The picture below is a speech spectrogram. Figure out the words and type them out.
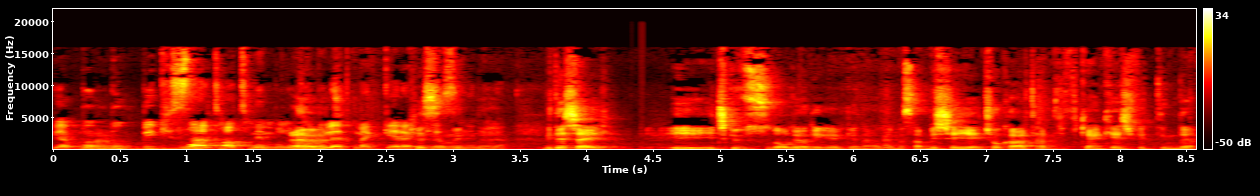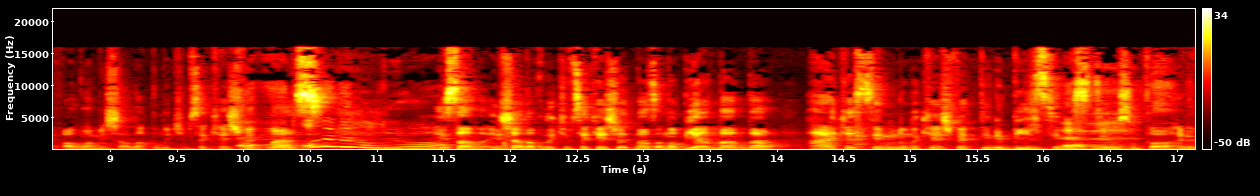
ya bu, Aynen. bu bir kişisel Bu- tatmin. Bunu Evet. kabul etmek gerek Kesinlikle. kesinlikle. Bir de şey i- içgüdüsü de oluyor genelde. Mesela bir şeyi çok alternatifken keşfettiğinde Allah'ım inşallah bunu kimse Evet, keşfetmez. o neden oluyor? İnsan inşallah bunu kimse keşfetmez ama bir yandan da herkes senin onu keşfettiğini bilsin Evet. istiyorsun falan. Hani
